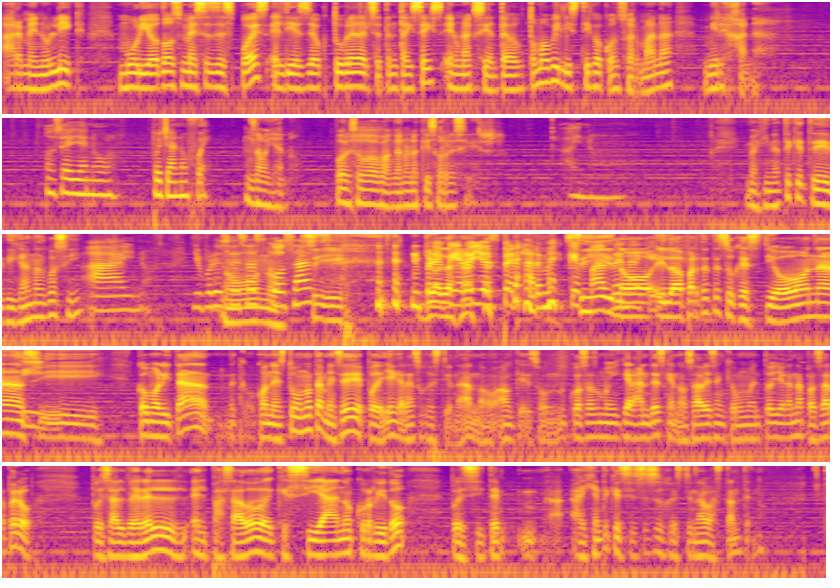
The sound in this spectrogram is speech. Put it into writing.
Armenulik murió dos meses después, el 10 de octubre del 76, en un accidente automovilístico con su hermana Mirjana. O sea, ya no, pues ya no fue. No, ya no. Por eso Babanga no la quiso recibir. Ay, no. Imagínate que te digan algo así. Ay, no. Yo por eso esas cosas sí. prefiero yo, esperarme que sí, no, y lo aparte te sugestionas y como ahorita con esto uno también se puede llegar a sugestionar, ¿no? Aunque son cosas muy grandes que no sabes en qué momento llegan a pasar, pero pues al ver el, el pasado de que sí han ocurrido, pues sí te hay gente que sí se sugestiona bastante, ¿no?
